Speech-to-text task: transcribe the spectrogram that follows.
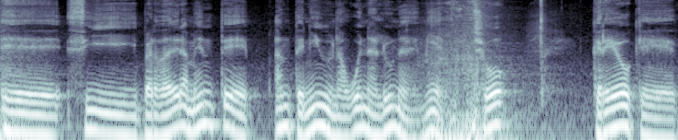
eh, si verdaderamente han tenido una buena luna de miel. Yo creo que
